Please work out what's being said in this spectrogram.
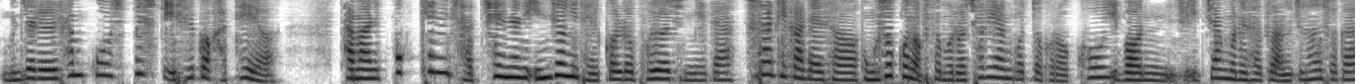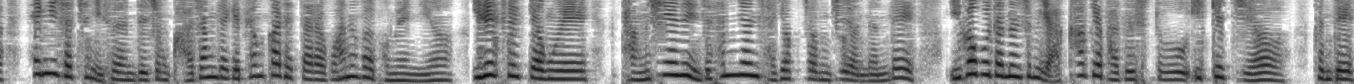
문제를 삼고 싶을 수도 있을 것 같아요. 다만 폭행 자체는 인정이 될 걸로 보여집니다. 수사기관에서 공소권 없음으로 처리한 것도 그렇고 이번 입장문에서도 안우진 선수가 행위 자체는 있었는데 좀 과장되게 평가됐다라고 하는 걸 보면요. 이랬을 경우에 당시에는 이제 3년 자격정지였는데 이거보다는 좀 약하게 받을 수도 있겠지요. 근데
